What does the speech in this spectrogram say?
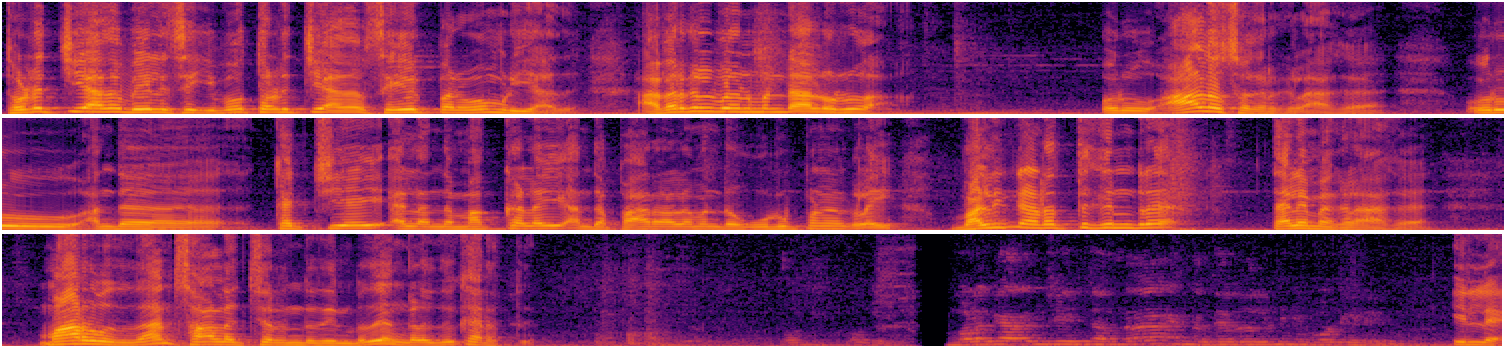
தொடர்ச்சியாக வேலை செய்யவோ தொடர்ச்சியாக செயல்படவோ முடியாது. அவர்கள் வேணுமென்றால் ஒரு ஒரு ஆலோசகர்களாக ஒரு அந்த கட்சியை அல்ல அந்த மக்களை அந்த பாராளுமன்ற உறுப்பினர்களை வழிநடத்துகின்ற தலைமைகளாக மாறுவதுதான் சாலச் சிறந்தது என்பது எங்களது கருத்து. இல்லை.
